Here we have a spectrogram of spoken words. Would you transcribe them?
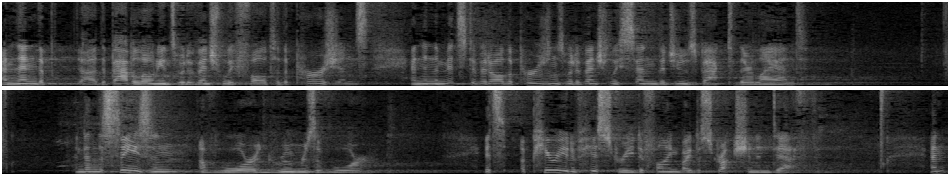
And then the, uh, the Babylonians would eventually fall to the Persians. And in the midst of it all, the Persians would eventually send the Jews back to their land. And in the season of war and rumors of war, it's a period of history defined by destruction and death. And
